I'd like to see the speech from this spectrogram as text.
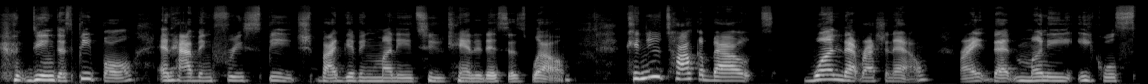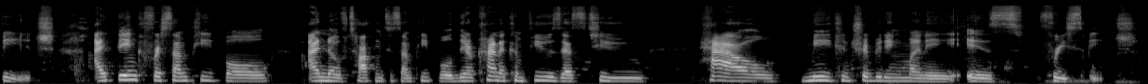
deemed as people and having free speech by giving money to candidates as well. Can you talk about one that rationale, right? That money equals speech. I think for some people, I know talking to some people, they're kind of confused as to how me contributing money is free speech.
